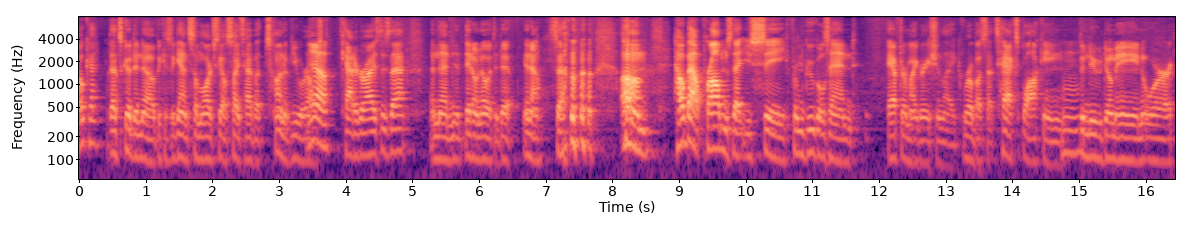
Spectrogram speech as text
Okay, that's good to know because again, some large scale sites have a ton of URLs Yeah. categorized as that, and then they don't know what to do. You know, so um, how about problems that you see from Google's end after migration, like robots.txt blocking Hmm. the new domain or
